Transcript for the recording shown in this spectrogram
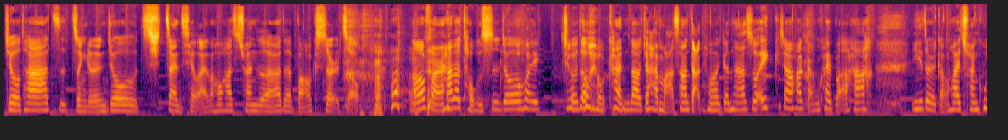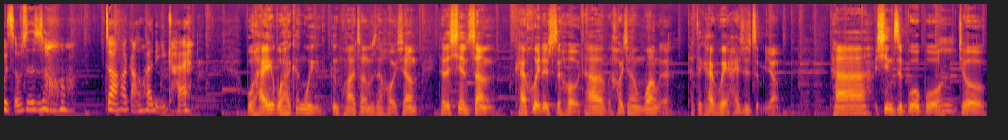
就、uh. 他整整个人就站起来，然后他是穿着他的 boxer 走，然后反而他的同事就会就都有看到，就还马上打电话跟他说，哎、欸，叫他赶快把他 either 赶快穿裤子，不是说 叫他赶快离开。我还我还看过一个更夸张的是，好像他在线上开会的时候，他好像忘了他在开会还是怎么样，他兴致勃勃就。嗯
